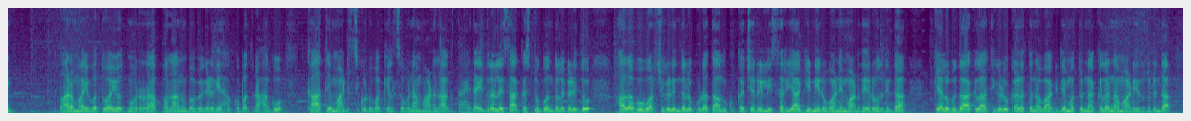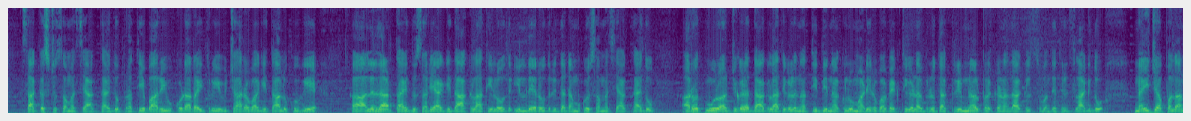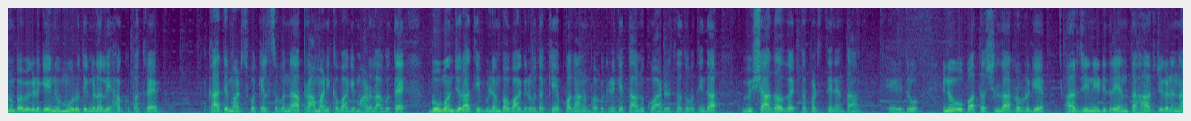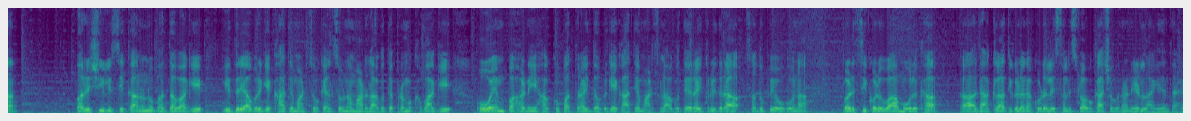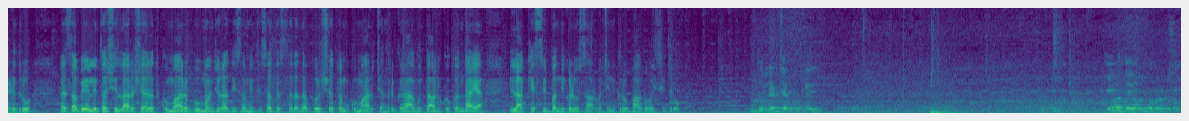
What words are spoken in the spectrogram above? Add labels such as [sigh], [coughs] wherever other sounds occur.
ಫಾರಂ ಐವತ್ತು, ಐವತ್ಮೂರರ ಫಲಾನುಭವಿಗಳಿಗೆ ಹಕ್ಕುಪತ್ರ ಹಾಗೂ ಖಾತೆ ಮಾಡಿಸಿಕೊಡುವ ಕೆಲಸವನ್ನು ಮಾಡಲಾಗ್ತಾ ಇದೆ. ಇದರಲ್ಲಿ ಸಾಕಷ್ಟು ಗೊಂದಲಗಳಿದ್ದು, ಹಲವು ವರ್ಷಗಳಿಂದಲೂ ಕೂಡ ತಾಲೂಕು ಕಚೇರಿಯಲ್ಲಿ ಸರಿಯಾಗಿ ನಿರ್ವಹಣೆ ಮಾಡದೇ ಇರುವುದರಿಂದ ಕೆಲವು ದಾಖಲಾತಿಗಳು ಕಳತನವಾಗಿದೆ ಮತ್ತು ನಕಲನ್ನ ಮಾಡಿರುವುದರಿಂದ ಸಾಕಷ್ಟು ಸಮಸ್ಯೆ ಆಗ್ತಾ ಇದ್ದು, ಪ್ರತಿ ಬಾರಿಯೂ ಕೂಡ ರೈತರು ಈ ವಿಚಾರವಾಗಿ ತಾಲೂಕಿಗೆ ಅಲೆದಾಡ್ತಾ ಇದ್ದು, ಸರಿಯಾಗಿ ದಾಖಲಾತಿ ಇಲ್ಲೋದು ಇಲ್ಲದೆ ಇರೋದ್ರಿಂದ ನಮಗೂ ಸಮಸ್ಯೆ ಆಗ್ತಾ ಇದ್ದು, ಅರವತ್ಮೂರು ಅರ್ಜಿಗಳ ದಾಖಲಾತಿಗಳನ್ನು ತಿದ್ದಿ ನಕಲು ಮಾಡಿರುವ ವ್ಯಕ್ತಿಗಳ ವಿರುದ್ಧ ಕ್ರಿಮಿನಲ್ ಪ್ರಕರಣ ದಾಖಲಿಸುವಂತೆ ತಿಳಿಸಲಾಗಿದ್ದು ನೈಜ ಫಲಾನುಭವಿಗಳಿಗೆ ಇನ್ನು ಮೂರು ತಿಂಗಳಲ್ಲಿ ಹಕ್ಕುಪತ್ರ. ಖಾತೆ ಮಾಡಿಸುವ ಕೆಲಸವನ್ನು ಪ್ರಾಮಾಣಿಕವಾಗಿ ಮಾಡಲಾಗುತ್ತೆ. ಭೂ ಮಂಜೂರಾತಿ ವಿಳಂಬವಾಗಿರುವುದಕ್ಕೆ ಫಲಾನುಭವಿಗಳಿಗೆ ತಾಲೂಕು ಆಡಳಿತದ ವತಿಯಿಂದ ವಿಷಾದ ವ್ಯಕ್ತಪಡಿಸ್ತೇನೆ ಅಂತ ಹೇಳಿದರು. ಇನ್ನು ಉಪ ತಹಶೀಲ್ದಾರ್ರವರಿಗೆ ಅರ್ಜಿ ನೀಡಿದರೆ ಎಂತಹ ಅರ್ಜಿಗಳನ್ನು ಪರಿಶೀಲಿಸಿ ಕಾನೂನುಬದ್ಧವಾಗಿ ಇದ್ರೆ ಅವರಿಗೆ ಖಾತೆ ಮಾಡಿಸುವ ಕೆಲಸವನ್ನು ಮಾಡಲಾಗುತ್ತೆ. ಪ್ರಮುಖವಾಗಿ ಒಎಂ ಪಹಣಿ ಹಕ್ಕುಪತ್ರ ಇದ್ದವರಿಗೆ ಖಾತೆ ಮಾಡಿಸಲಾಗುತ್ತೆ. ರೈತರು ಇದರ ಸದುಪಯೋಗವನ್ನು ಪಡಿಸಿಕೊಳ್ಳುವ ಮೂಲಕ ದಾಖಲಾತಿಗಳನ್ನು ಕೂಡಲೇ ಸಲ್ಲಿಸಲು ಅವಕಾಶವನ್ನು ನೀಡಲಾಗಿದೆ ಅಂತ ಹೇಳಿದರು. ಸಭೆಯಲ್ಲಿ ತಹಶೀಲ್ದಾರ್ ಶರತ್ ಕುಮಾರ್ ಭೂ ಮಂಜೂರಾತಿ ಸಮಿತಿ ಸದಸ್ಯರಾದ ಪುರುಷೋತ್ತಮ್ ಕುಮಾರ್ ಚಂದ್ರಕರ್ ಹಾಗೂ ತಾಲೂಕು ಕಂದಾಯ ಇಲಾಖೆ ಸಿಬ್ಬಂದಿಗಳು ಸಾರ್ವಜನಿಕರು ಭಾಗವಹಿಸಿದರು. ಅರ್ಜಿ.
